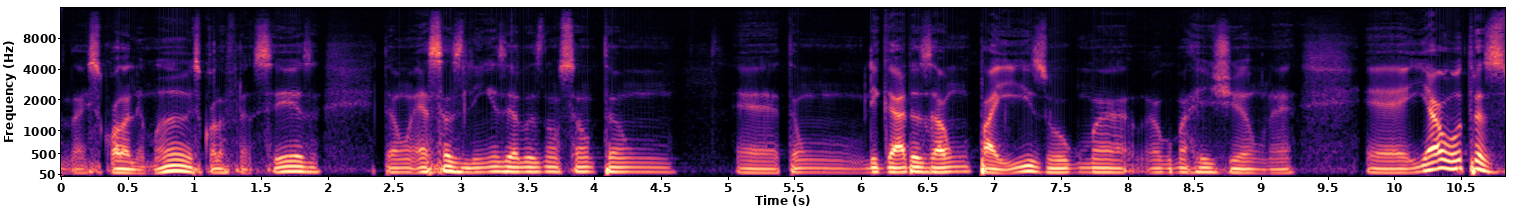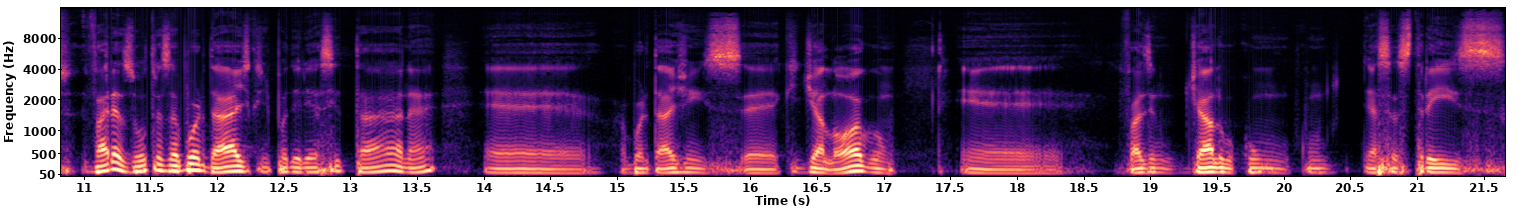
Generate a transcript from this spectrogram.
na escola alemã, escola francesa. Então, essas linhas elas não são tão é, ligadas a um país ou alguma, alguma região. Né? É, e há outras, várias outras abordagens que a gente poderia citar, né? É, abordagens é, que dialogam, é, fazem um diálogo com, com essas três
